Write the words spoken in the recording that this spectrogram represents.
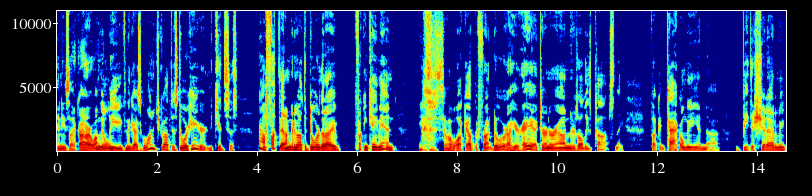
And he's like, all right, well, I'm going to leave. And the guy's like, why don't you go out this door here? And the kid says, no, fuck that. I'm going to go out the door that I fucking came in. So I walk out the front door. I hear, hey, I turn around and there's all these cops and they fucking tackle me and uh, beat the shit out of me,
